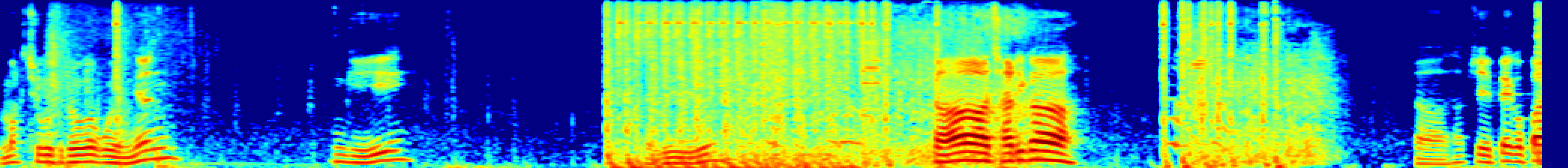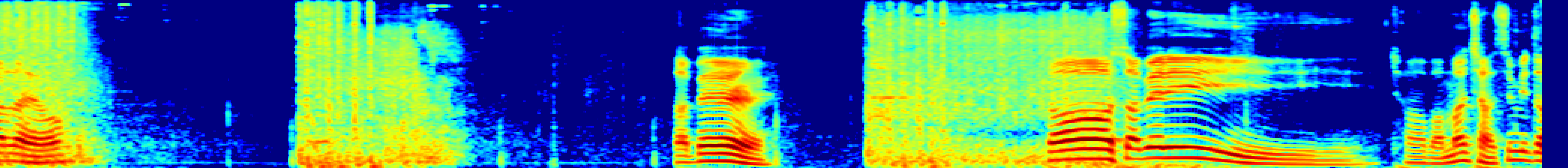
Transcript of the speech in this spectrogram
막 치고 들어가고 있는 홍기 자, 자리가 자 삽질 빼고 빨라요 사벨. 자 사벨이. 자 만만치 않습니다.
